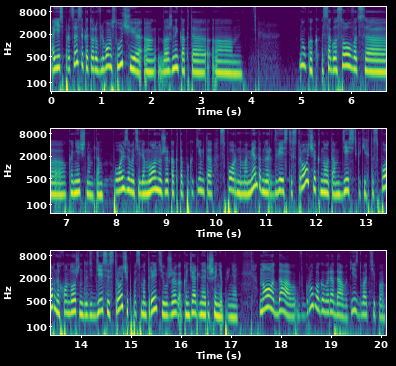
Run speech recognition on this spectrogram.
а есть процессы, которые в любом случае э, должны как-то, эм, ну, как согласовываться конечным там пользователем, и он уже как-то по каким-то спорным моментам, например, 200 строчек, но там 10 каких-то спорных, он должен эти 10 строчек посмотреть и уже окончательное решение принять. Но да, грубо говоря, да, вот есть два типа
